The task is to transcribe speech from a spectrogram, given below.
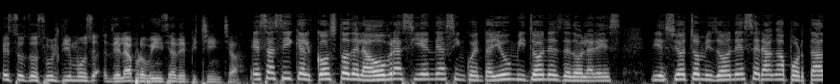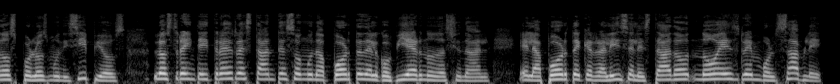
estos dos últimos de la provincia de Pichincha. Es así que el costo de la obra asciende a 51 millones de dólares. 18 millones serán aportados por los municipios. Los 33 restantes son un aporte del gobierno nacional. El aporte que realiza el Estado no es reembolsable,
